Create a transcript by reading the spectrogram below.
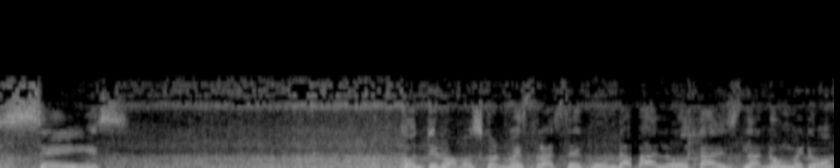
6. Continuamos con nuestra segunda balota, es la número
